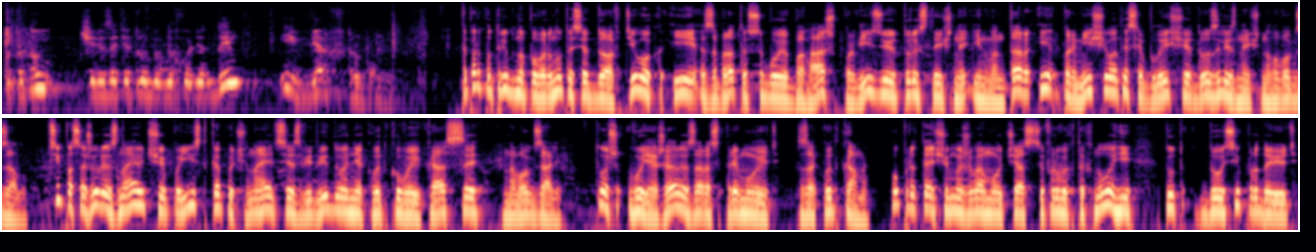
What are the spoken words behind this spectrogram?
И потом через эти трубы выходит дым и вверх в трубу. Тепер потрібно повернутися до автівок і забрати з собою багаж, провізію, туристичний інвентар і переміщуватися ближче до залізничного вокзалу. Всі пасажири знають, що поїздка починається з відвідування квиткової каси на вокзалі. Тож вояжери зараз прямують за квитками. Попри те, що ми живемо у час цифрових технологій, тут досі продають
